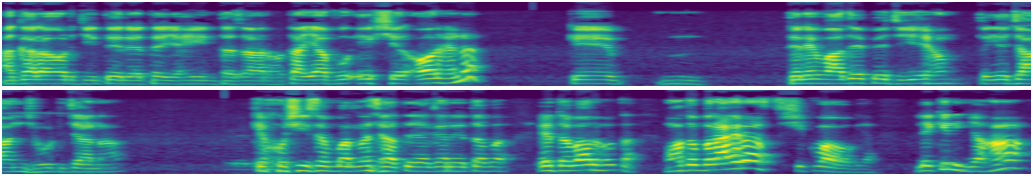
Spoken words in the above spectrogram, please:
अगर और जीते रहते यही इंतज़ार होता। या वो एक शेर और है ना कि हम्म, तेरे वादे पे जिए हम तो ये जान झूठ जाना। कि खुशी से मरना चाहते अगर एतबार एतबार होता। वहाँ तो बराह रास्त शिकवा हो गया। लेकिन यहाँ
